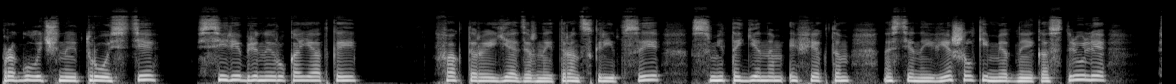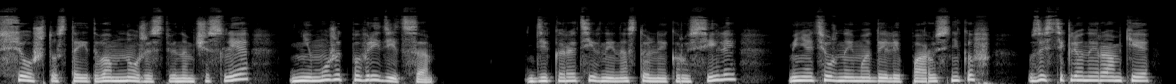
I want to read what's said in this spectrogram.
прогулочные трости с серебряной рукояткой, факторы ядерной транскрипции с метагенным эффектом, настенные вешалки, медные кастрюли — все, что стоит во множественном числе, не может повредиться декоративные настольные карусели, миниатюрные модели парусников в застекленной рамке –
